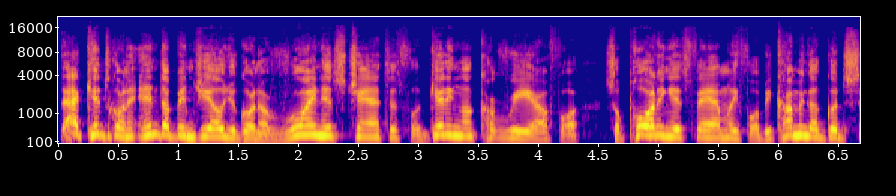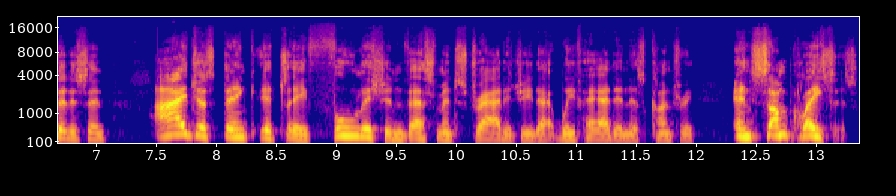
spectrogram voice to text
that kid's going to end up in jail. You're going to ruin his chances for getting a career, for supporting his family, for becoming a good citizen. I just think it's a foolish investment strategy that we've had in this country in some places.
